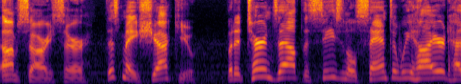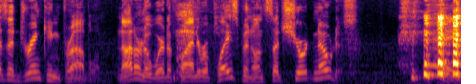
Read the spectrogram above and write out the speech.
I'm sorry, sir. This may shock you, but it turns out the seasonal Santa we hired has a drinking problem, and I don't know where to find a replacement on such short notice. Hey,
